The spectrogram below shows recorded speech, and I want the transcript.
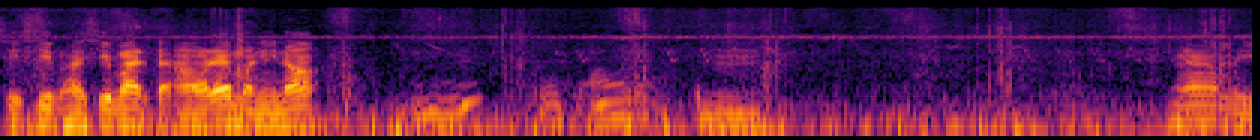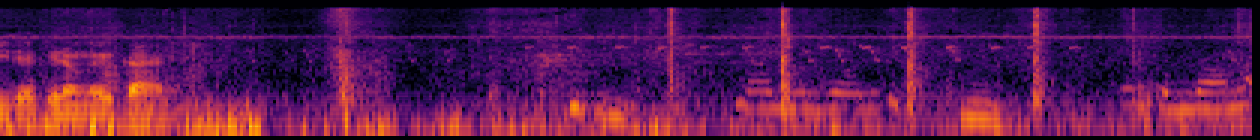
สี่สิบห้าสิบบาทก็เอาได้มานี่เนาะอือก็จะเอาได้อืมงามดีเลยพี่น้องเอ้ยการเรายืนบนเป็นร้อนละ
